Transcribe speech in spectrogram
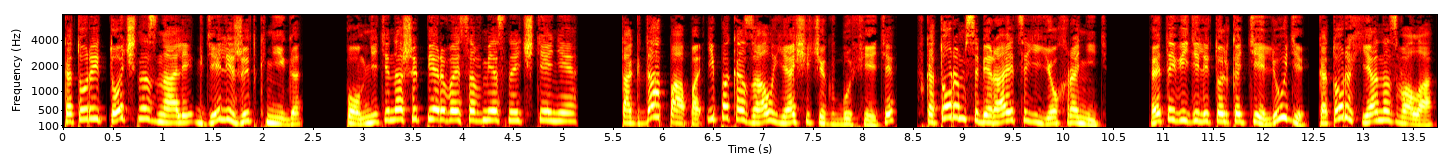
которые точно знали, где лежит книга. Помните наше первое совместное чтение? Тогда папа и показал ящичек в буфете, в котором собирается ее хранить. Это видели только те люди, которых я назвала.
